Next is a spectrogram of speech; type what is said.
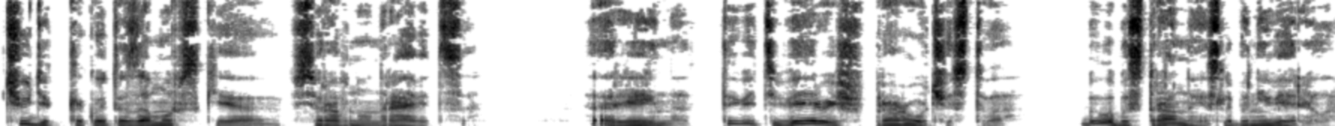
чудик какой-то заморский, а все равно нравится. «Рина, ты ведь веришь в пророчество? Было бы странно, если бы не верила.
